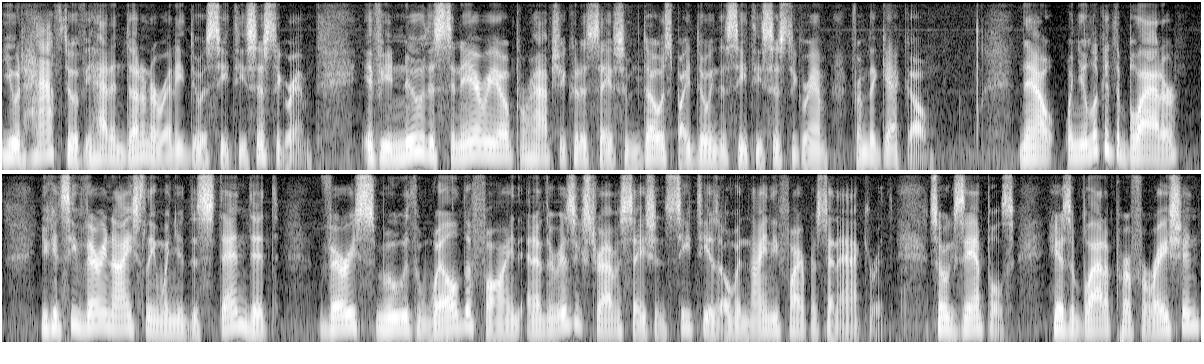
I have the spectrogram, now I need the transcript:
you would have to, if you hadn't done it already, do a CT cystogram. If you knew the scenario, perhaps you could have saved some dose by doing the CT cystogram from the get go. Now, when you look at the bladder, you can see very nicely when you distend it, very smooth, well defined, and if there is extravasation, CT is over 95% accurate. So, examples here's a bladder perforation,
